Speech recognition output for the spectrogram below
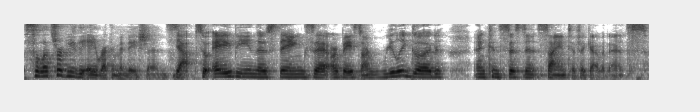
So let's review the A recommendations. Yeah. So A being those things that are based on really good and consistent scientific evidence.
